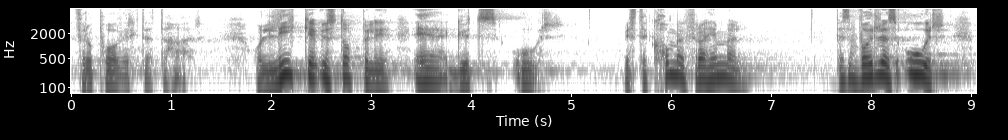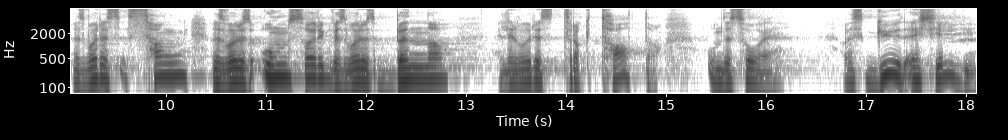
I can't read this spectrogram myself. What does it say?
for å påvirke dette her. Og like ustoppelig er Guds ord. Hvis det kommer fra himmelen, hvis våre ord, hvis vår sang, hvis vår omsorg, hvis våre bønner eller våre traktater, om det så er. Og Hvis Gud er kilden,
